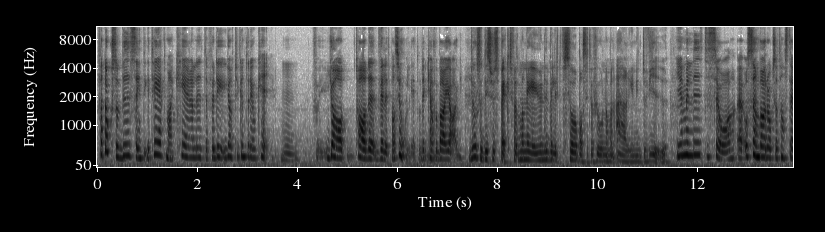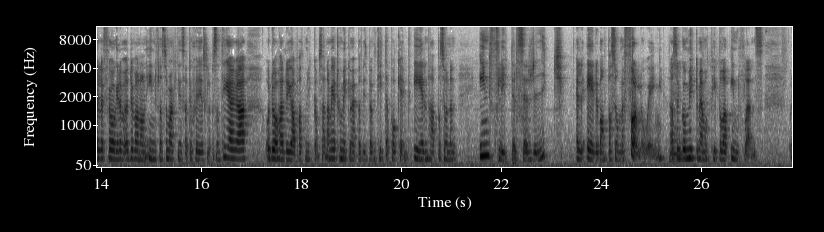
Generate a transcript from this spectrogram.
För att också visa integritet, markera lite, för det, jag tycker inte det är okej. Mm. Jag tar det väldigt personligt och det är kanske bara jag. Det är också disrespect för att man är ju i en väldigt sårbar situation när man är i en intervju. Ja men lite så. Eh, Och sen var det också att han ställde frågor, det var, det var någon influencer marketing strategi jag skulle presentera. Och då hade jag pratat mycket om så här, nej, men jag tror mycket mer på att vi behöver titta på, okej, är den här personen inflytelserik? Eller är det bara en person med following? Alltså gå mycket mer mot people of influence. Och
